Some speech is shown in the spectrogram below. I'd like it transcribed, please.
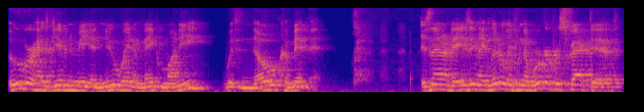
Uber has given me a new way to make money with no commitment. Isn't that amazing? Like literally from the worker perspective,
